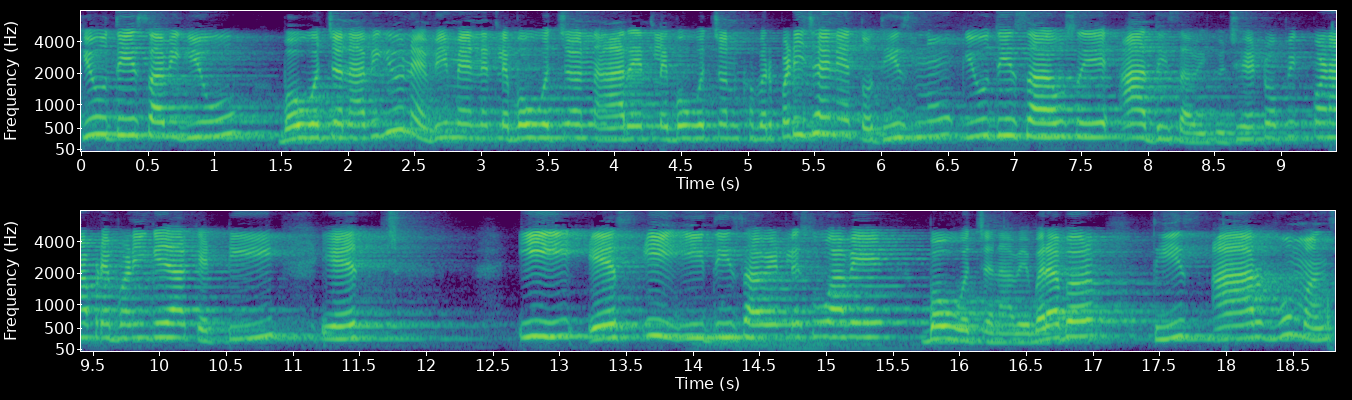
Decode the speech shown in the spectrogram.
ક્યુ ધીસ આવી ગયું? બહુવચન આવી ગયું ને? વિમેન એટલે બહુવચન, આર એટલે બહુવચન ખબર પડી જાય ને? તો ધીસનું ક્યુ ધીસ આવશે? આ ધીસ આવી ગયું. જે ટોપિક પણ આપણે ભણી ગયા કે T H E S E E these આવે એટલે શું આવે? બહુવચન આવે. બરાબર? ધીસ આર વુમન્સ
